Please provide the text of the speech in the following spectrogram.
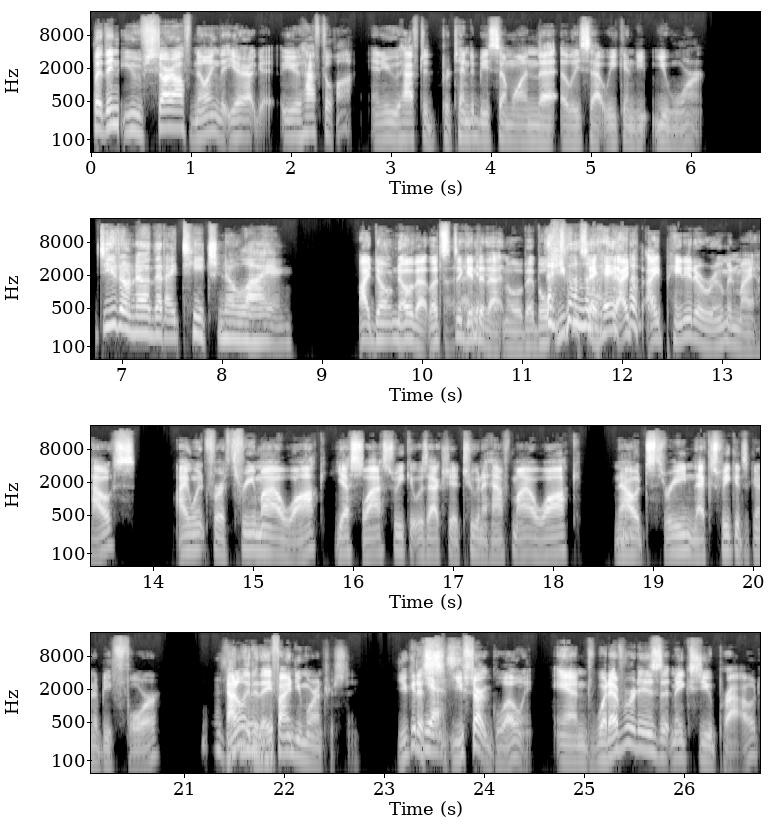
But then you start off knowing that you you have to lie and you have to pretend to be someone that at least that weekend you, you weren't. You don't know that I teach no lying. I don't know that. Let's dig into that in a little bit. But you can say, hey, I, I painted a room in my house. I went for a three mile walk. Yes, last week it was actually a two and a half mile walk. Now it's three. Next week it's going to be 4 Not only do they mm-hmm. find you more interesting, you get a, yes. you start glowing. And whatever it is that makes you proud,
